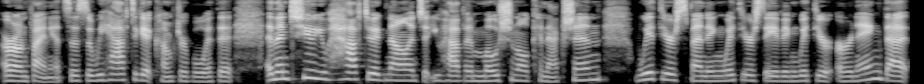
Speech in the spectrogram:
our own finances. So we have to get comfortable with it. And then, two, you have to acknowledge that you have an emotional connection with your spending, with your saving, with your earning that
